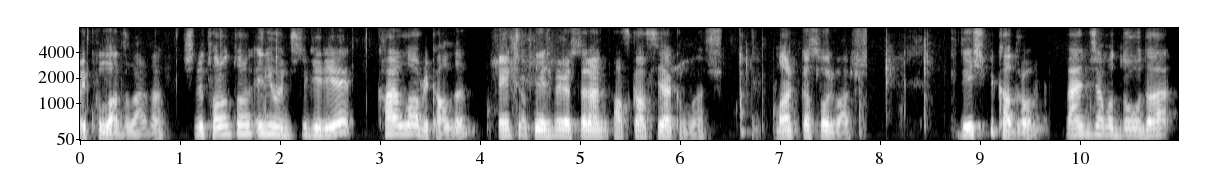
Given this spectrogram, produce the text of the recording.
ve kullandılar da. Şimdi Toronto'nun en iyi oyuncusu geriye Kyle Lowry kaldı. En çok gelişme gösteren Pascal Siakam var. Mark Gasol var. Değişik bir kadro. Bence ama Doğu'da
